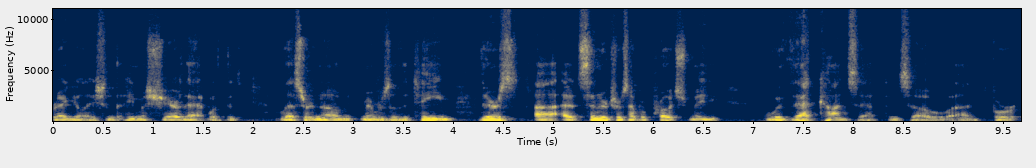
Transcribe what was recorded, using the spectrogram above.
regulation that he must share that with the lesser known members of the team? There's uh, senators have approached me with that concept, and so uh, for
